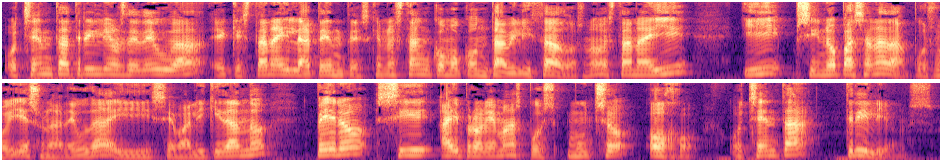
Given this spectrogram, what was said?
80 trillones de deuda eh, que están ahí latentes, que no están como contabilizados, ¿no? Están ahí y si no pasa nada, pues oye, es una deuda y se va liquidando, pero si hay problemas, pues mucho ojo. 80 trillones.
